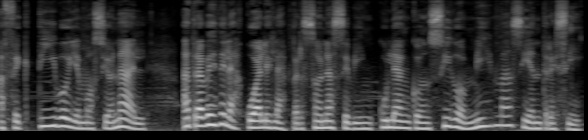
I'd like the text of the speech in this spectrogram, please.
afectivo y emocional, a través de las cuales las personas se vinculan consigo mismas y entre sí.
